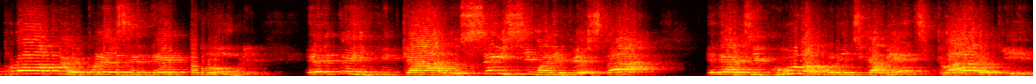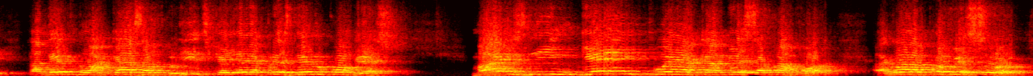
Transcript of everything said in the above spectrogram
próprio presidente Columbre, ele tem ficado sem se manifestar, ele articula politicamente, claro que está dentro de uma casa política e ele é presidente do Congresso mas ninguém põe a cabeça para fora. Agora, professor,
